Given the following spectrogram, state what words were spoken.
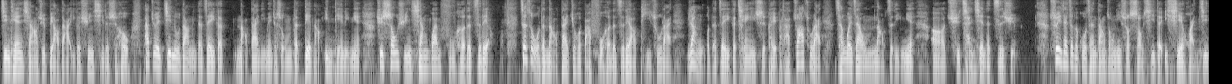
今天想要去表达一个讯息的时候，它就会进入到你的这一个脑袋里面，就是我们的电脑硬碟里面，去搜寻相关符合的资料。这时候我的脑袋就会把符合的资料提出来，让我的这一个潜意识可以把它抓出来，成为在我们脑子里面呃去呈现的资讯。所以在这个过程当中，你所熟悉的一些环境，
